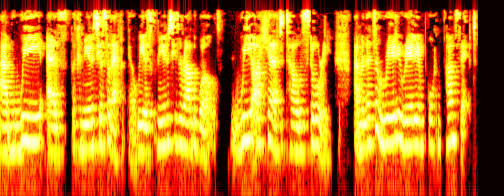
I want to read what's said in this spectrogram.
Um, we as the community of South Africa, we as communities around the world, we are here to tell the story. Um, and that's a really, really important concept.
